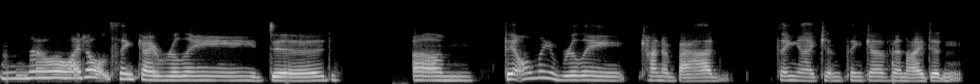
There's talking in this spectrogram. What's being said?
No, I don't think I really did. Um, the only really kind of bad thing I can think of, and I didn't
